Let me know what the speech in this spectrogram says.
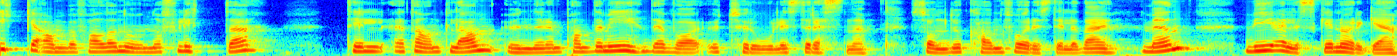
ikke anbefale noen å flytte til et annet land under en pandemi. Det var utrolig stressende, som du kan forestille deg. Men vi elsker Norge.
